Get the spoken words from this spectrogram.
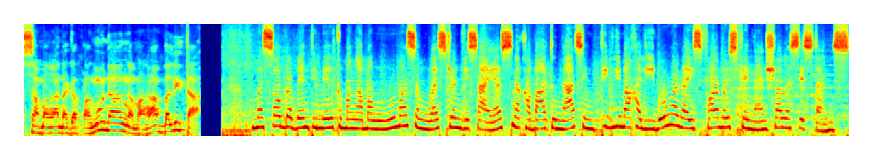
sa mga nagapanguna nga mga balita. Mas sobra 20 mil ka mga mangunguma sa Western Visayas na kabato na sing tig 5,000 nga Rice Farmers Financial Assistance.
